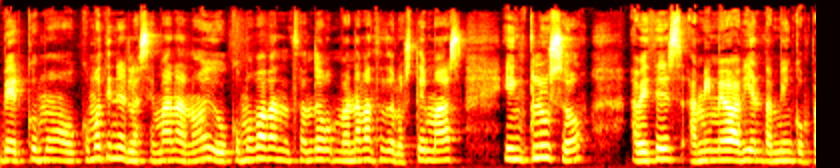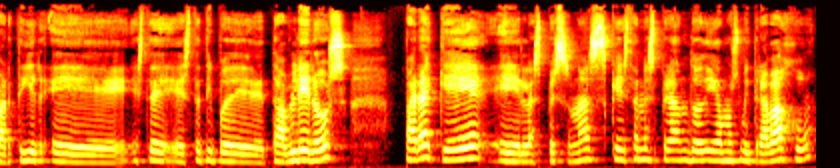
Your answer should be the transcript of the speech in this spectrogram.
ver cómo, cómo tienes la semana, ¿no? O cómo va avanzando, van avanzando los temas. Incluso a veces a mí me va bien también compartir eh, este, este tipo de tableros para que eh, las personas que están esperando, digamos, mi trabajo,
